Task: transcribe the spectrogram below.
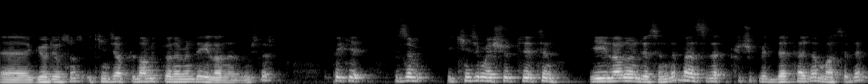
e, görüyorsunuz. 2. Abdülhamit döneminde ilan edilmiştir. Peki bizim ikinci meşrutiyetin ilanı öncesinde ben size küçük bir detaydan bahsedeyim.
